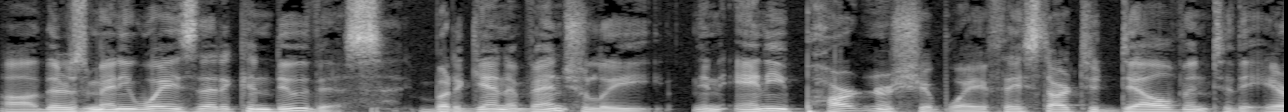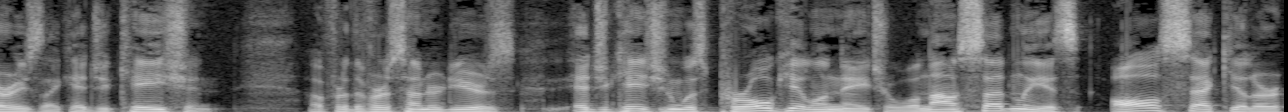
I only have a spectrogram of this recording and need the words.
Uh, there's many ways that it can do this, but again, eventually, in any partnership way, if they start to delve into the areas like education, uh, for the first hundred years, education was parochial in nature. Well, now suddenly it's all secular,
